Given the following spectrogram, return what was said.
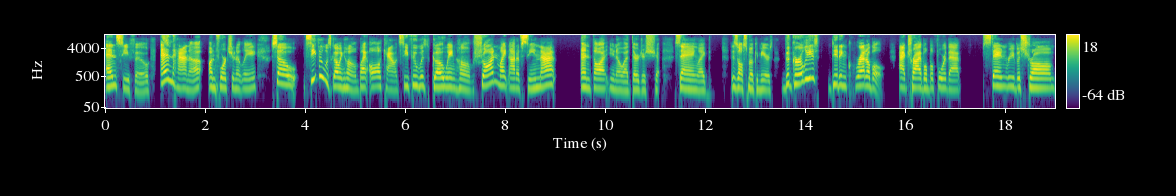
and Sifu and Hannah, unfortunately. So Sifu was going home by all accounts. Sifu was going home. Sean might not have seen that and thought, you know what, they're just sh- saying like, this is all smoke and mirrors. The girlies did incredible at Tribal before that. Staying Reba strong,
